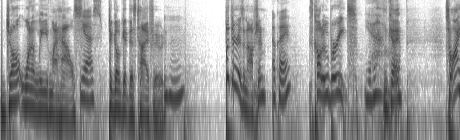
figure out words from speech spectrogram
don't want to leave my house Yes. to go get this Thai food, hmm but there is an option. Okay. It's called Uber Eats. Yeah. Okay. So I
